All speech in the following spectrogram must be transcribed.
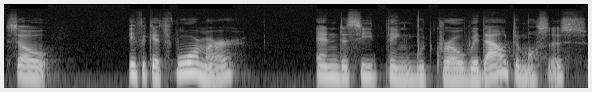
so if it gets warmer and the seedling would grow without the mosses,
